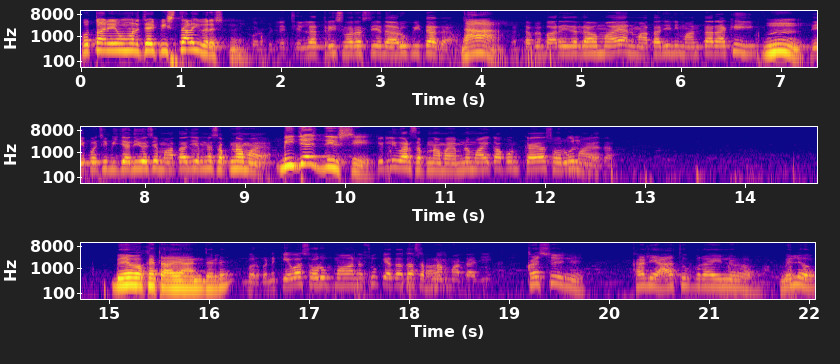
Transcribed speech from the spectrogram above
પોતાની ઉંમર છે પિસ્તાળીસ વર્ષની. એટલે છેલ્લા ત્રીસ વર્ષથી એ દારૂ પીતા હતા. હા. તમે બારે ધામમાં આવ્યા અને માતાજીની માનતા રાખી હમ. તે પછી બીજા દિવસે માતાજી એમને સપનામાં આવ્યા બીજા જ દિવસે. કેટલી વાર સપનામાં? એમને માઇક આપો કયા સ્વરૂપમાં આવ્યા હતા? બે વખત આવ્યા અંદર. બરોબર. અને કેવા સ્વરૂપમાં અને શું કહેતા હતા સપનામાં માતાજી? કશું નહીં. ખાલી હાથ ઉપર આવીને મેલ્યો.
